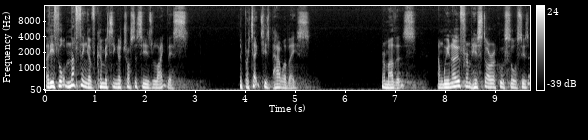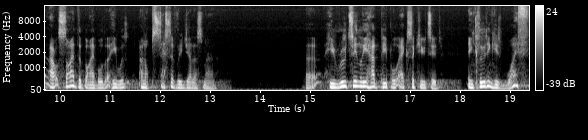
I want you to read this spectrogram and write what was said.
that he thought nothing of committing atrocities like this to protect his power base from others. And we know from historical sources outside the Bible that he was an obsessively jealous man. Uh, he routinely had people executed, including his wife,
